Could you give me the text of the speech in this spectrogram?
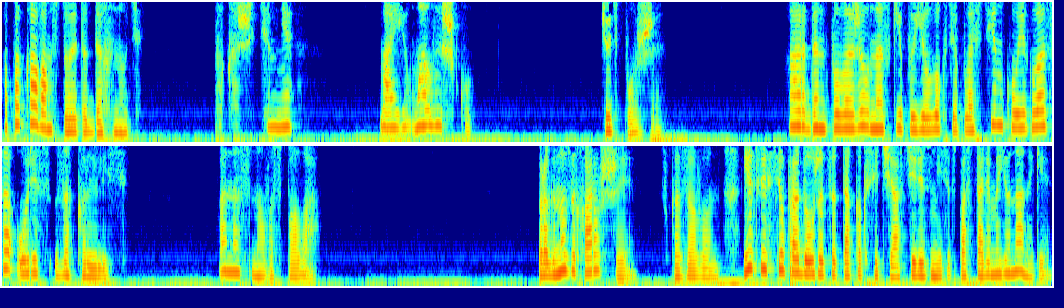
а пока вам стоит отдохнуть. Покажите мне мою малышку. Чуть позже. Арден положил на сгиб ее локтя пластинку, и глаза Орис закрылись. Она снова спала. «Прогнозы хорошие», — сказал он. «Если все продолжится так, как сейчас, через месяц поставим ее на ноги.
